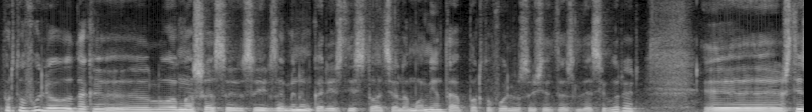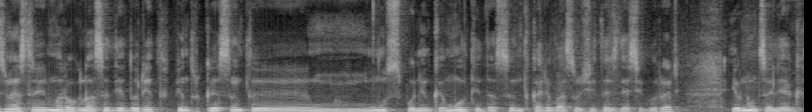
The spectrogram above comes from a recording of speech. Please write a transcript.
Portofoliul, dacă luăm așa să, să examinăm care este situația la moment a portofoliului societăților de asigurări, știți, mestre, mă rog, lasă de dorit pentru că sunt, nu spunem că multe, dar sunt careva societăți de asigurări, eu nu înțeleg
